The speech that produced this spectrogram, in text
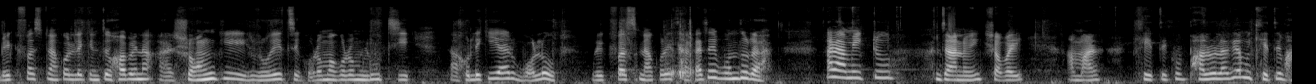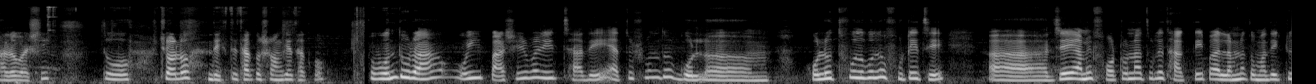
ব্রেকফাস্ট না করলে কিন্তু হবে না। আর সঙ্গে রয়েছে গরমা গরম লুচি। তাহলে কি আর বলো? ব্রেকফাস্ট না করে থাকা যায় বন্ধুরা। আর আমি একটু জানোই সবাই আমার খেতে খুব ভালো লাগে, আমি খেতে ভালোবাসি। তো চলো, দেখতে থাকো, সঙ্গে থাকো। তো বন্ধুরা, ওই পাশের বাড়ির ছাদে এত সুন্দর গোল হলুদ ফুলগুলো ফুটেছে। যে আমি ফটো না তুলে থাকতেই পারলাম না, তোমাদের একটু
